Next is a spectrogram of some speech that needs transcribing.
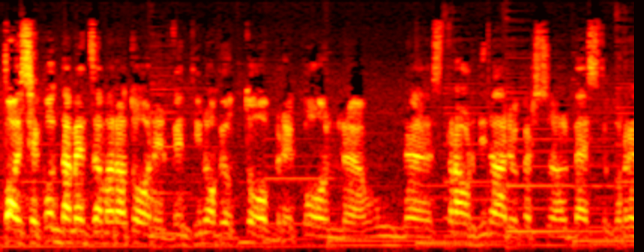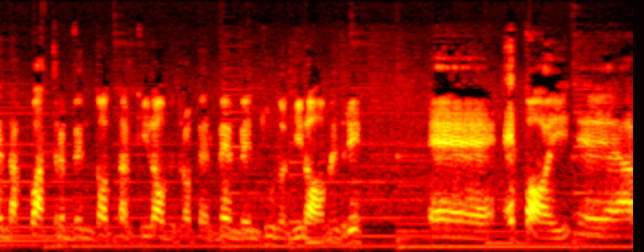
Poi seconda mezza maratona il 29 ottobre con un straordinario personal best correndo a 4,28 al chilometro per ben 21 chilometri. Eh, e poi eh, a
